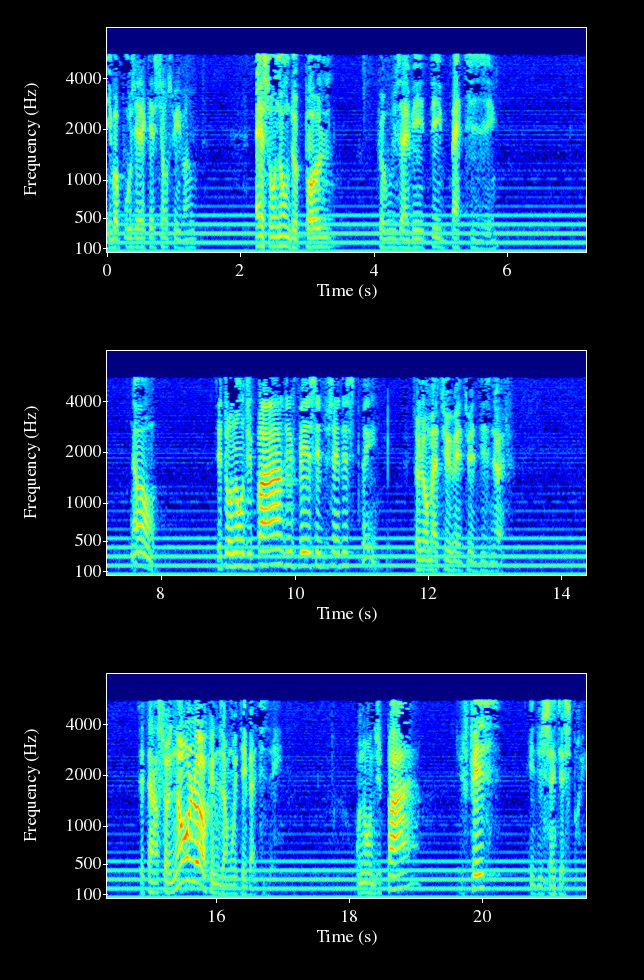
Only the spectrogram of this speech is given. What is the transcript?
il va poser la question suivante. Est-ce au nom de Paul que vous avez été baptisés? Non. C'est au nom du Père, du Fils et du Saint-Esprit, selon Matthieu 28, 19. C'est en ce nom-là que nous avons été baptisés. Au nom du Père, du Fils et du Saint-Esprit.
